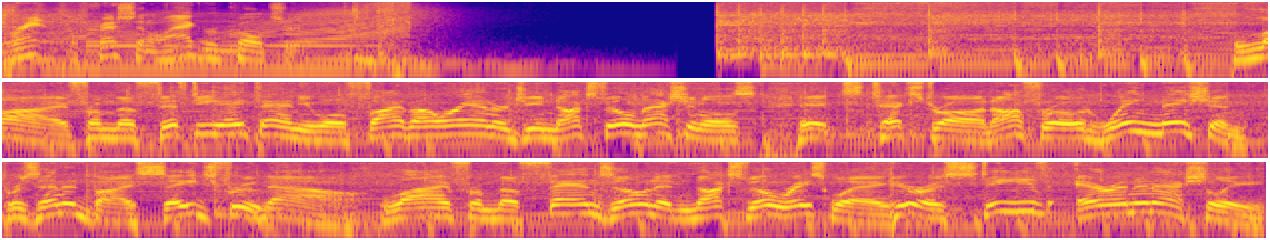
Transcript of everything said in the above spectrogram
Brandt Professional Agriculture. Live from the 58th annual 5-Hour Energy Knoxville Nationals, it's Textron Off-Road Wing Nation, presented by Sage Fruit. Now, live from the Fan Zone at Knoxville Raceway, here are Steve, Aaron, and Ashley.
